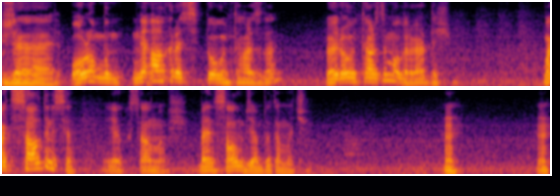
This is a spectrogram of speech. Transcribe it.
Güzel. Oğlum bu ne agresif bir oyun tarzı lan. Böyle oyun tarzı mı olur kardeşim? Maçı saldın sen. Yok salmamış. Ben salmayacağım zaten maçı. Hı. Hı.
